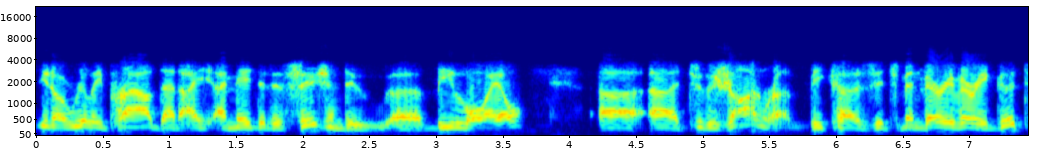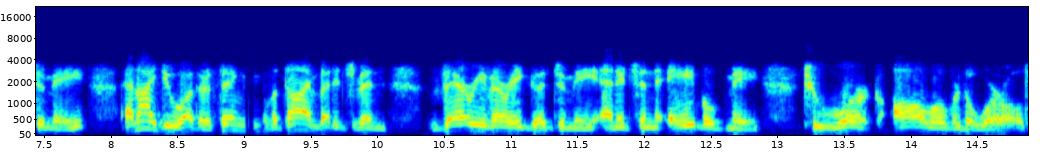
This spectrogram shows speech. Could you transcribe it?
you know really proud that I, I made the decision to uh, be loyal. Uh, uh, to the genre because it's been very, very good to me. And I do other things all the time, but it's been very, very good to me, and it's enabled me to work all over the world.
